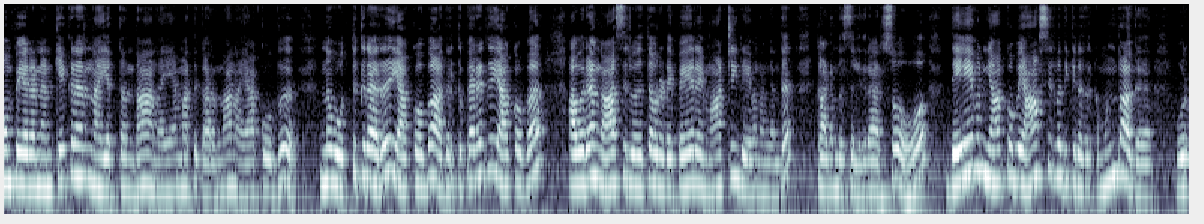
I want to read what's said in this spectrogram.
உன் பேர் என்னன்னு கேட்குறாரு நான் எத்தன் தான் நான் ஏமாத்துக்காரன் தான் நான் யாக்கோபு. இன்னும் ஒத்துக்கிறாரு. யாக்கோபு அதற்கு பிறகு யாக்கோபை அவர் அங்கே ஆசீர்வதித்து அவருடைய பெயரை மாற்றி தேவன் அங்கேருந்து கடந்து செல்கிறார். ஸோ தேவன் யாக்கோபை ஆசீர்வதிக்கிறதற்கு முன்பாக ஒரு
